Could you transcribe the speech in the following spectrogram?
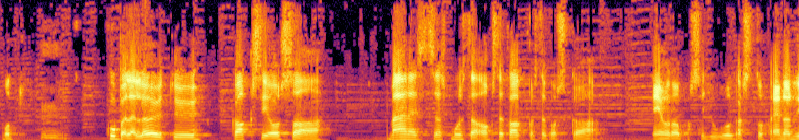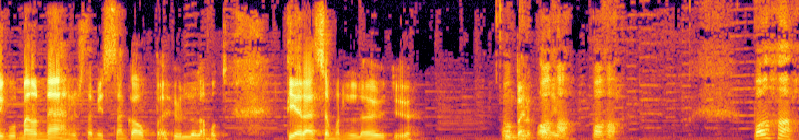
Mut mm. Kupelle löytyy kaksi osaa. Mä en itse asiassa muista, onko sitä kakkosta koskaan Euroopassa julkaistu. En ole, niinku, mä en ole nähnyt sitä missään kauppojen hyllyllä, mutta tiedän, että semmoinen löytyy. On kyllä paha, paha paha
